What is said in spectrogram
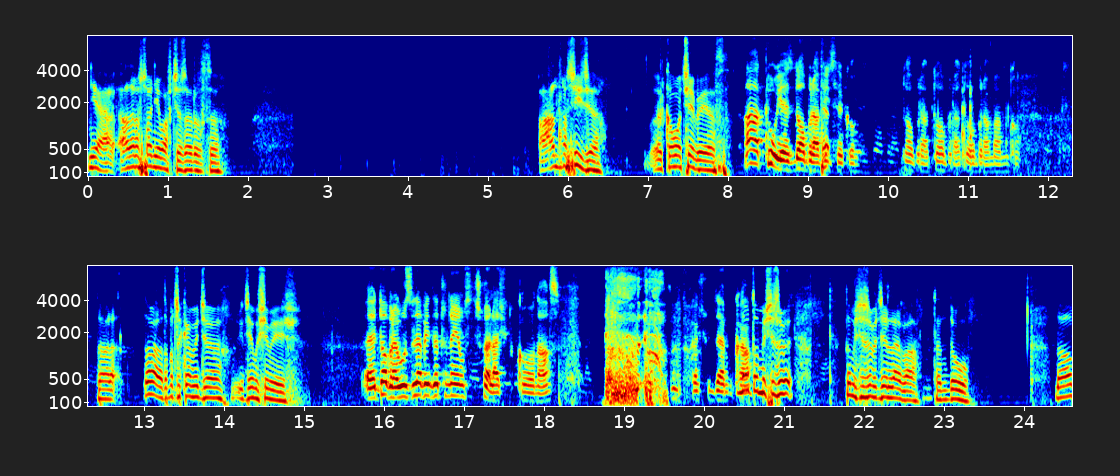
Nie, Andrasza nie ma w ciężarówce. A Andrasz idzie. E, Koło ciebie jest. A, tu jest, dobra, widzę go. Dobra, dobra, dobra, mam go. Dobra, dobra to poczekamy, gdzie, gdzie musimy iść. E, dobra, już z lewej zaczynają strzelać koło nas. Szóstka, siódemka. No to myślę, że to myślę, że będzie lewa, ten dół. No,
